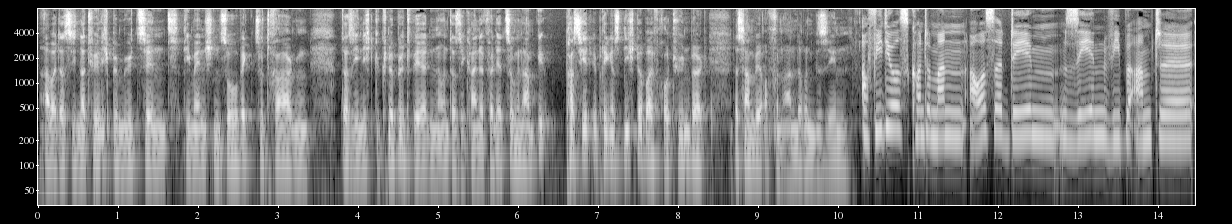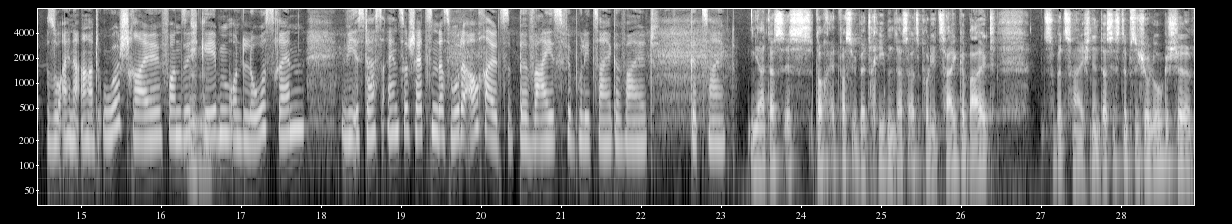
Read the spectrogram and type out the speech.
aber dass sie natürlich bemüht sind, die Menschen so wegzutragen, dass sie nicht geknüppelt werden und dass sie keine Verletzungen haben. Passiert übrigens nicht nur bei Frau Thünberg, das haben wir auch von anderen gesehen. Auf Videos konnte man außerdem sehen, wie Beamte so eine Art Urschrei von sich mhm. geben und losrennen. Wie ist das einzuschätzen? Das wurde auch als Beweis für Polizeigewalt gezeigt. Ja, das ist doch etwas übertrieben, das als Polizeigewalt zu bezeichnen. Das ist eine psychologische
